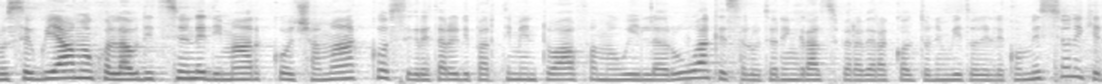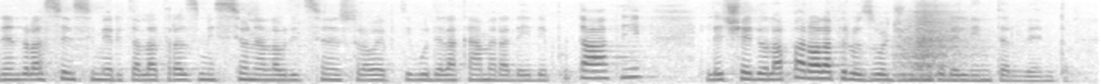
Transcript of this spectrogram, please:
Proseguiamo con l'audizione di Marco Ciamacco, segretario Dipartimento AFAM Will Rua, che saluto e ringrazio per aver accolto l'invito delle commissioni, chiedendo l'assenso in merito alla trasmissione all'audizione sulla web TV della Camera dei Deputati. Le cedo la parola per lo svolgimento dell'intervento.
